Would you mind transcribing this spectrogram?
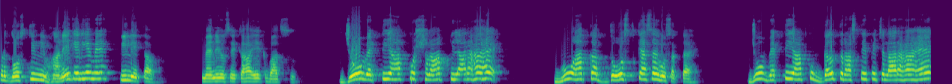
पर दोस्ती निभाने के लिए मैं पी लेता हूँ। मैंने उसे कहा, एक बात सुन। जो व्यक्ति आपको शराब पिला रहा है, वो आपका दोस्त कैसे हो सकता है? जो व्यक्ति आपको गलत रास्ते पे चला रहा है,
